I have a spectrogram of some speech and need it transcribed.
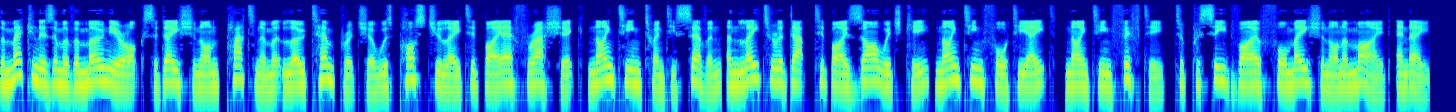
The mechanism of ammonia oxidation on platinum at low temperature was postulated by F. (1927) and later adapted by (1948–1950) to proceed via formation on amide (NH).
